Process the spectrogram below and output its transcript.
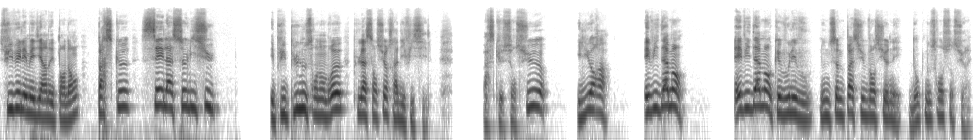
suivez les médias indépendants, parce que c'est la seule issue. Et puis, plus nous serons nombreux, plus la censure sera difficile. Parce que censure, il y aura. Évidemment. Évidemment, que voulez-vous Nous ne sommes pas subventionnés, donc nous serons censurés.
